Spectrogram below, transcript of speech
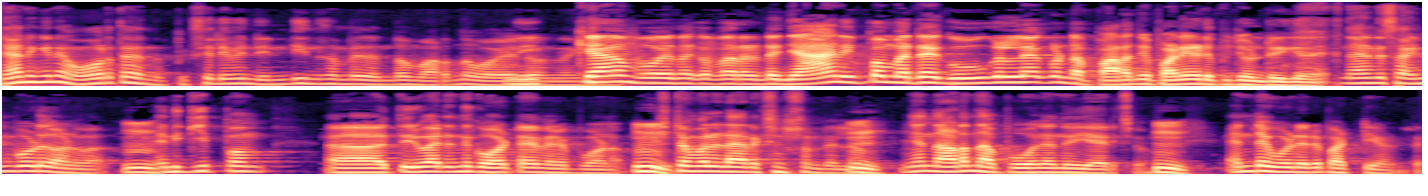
ഞാനിങ്ങനെ ഓർത്തായിരുന്നു പിക്സൽ ഇവന്റ് ഇന്ത്യ സമയത്ത് എന്തോ മറന്നു പോയത് എന്ന്. നിക്കാൻ പോയെന്നൊക്കെ പറഞ്ഞിട്ട് ഞാനിപ്പം മറ്റേ ഗൂഗിളിനെ കൊണ്ടാ പറഞ്ഞ് പണിയെടുപ്പിച്ചോണ്ടിരിക്കുന്നത് ഞാൻ സൈൻ ബോർഡ് കാണുക എനിക്കിപ്പം നിന്ന് കോട്ടയം വരെ പോകണം ഇഷ്ടംപോലെ ഡയറക്ഷൻസ് ഉണ്ടല്ലോ. ഞാൻ നടന്നാ പോകുന്നെന്ന് വിചാരിച്ചു. എന്റെ കൂടെ ഒരു പട്ടിയുണ്ട്.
